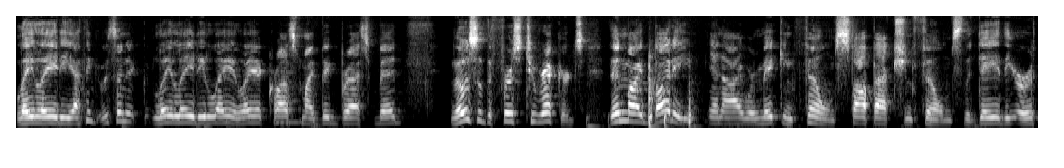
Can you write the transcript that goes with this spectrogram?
Lay Lady, I think, it wasn't it Lay Lady Lay, Lay Across My Big Brass Bed? And those are the first two records. Then my buddy and I were making films, stop action films, The Day the Earth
